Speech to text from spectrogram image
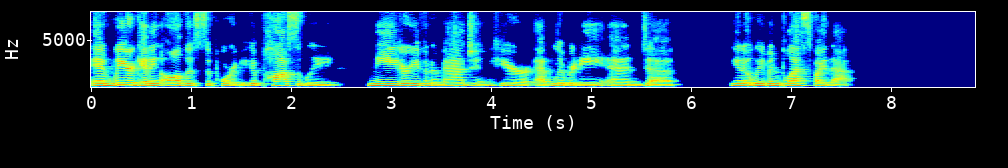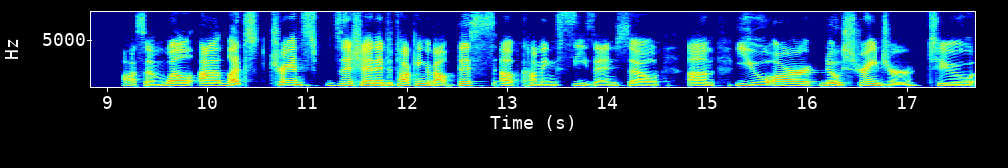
And we are getting all the support you could possibly need or even imagine here at Liberty. And uh, you know, we've been blessed by that. Awesome. Well, uh, let's transition into talking about this upcoming season. So, um, you are no stranger to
